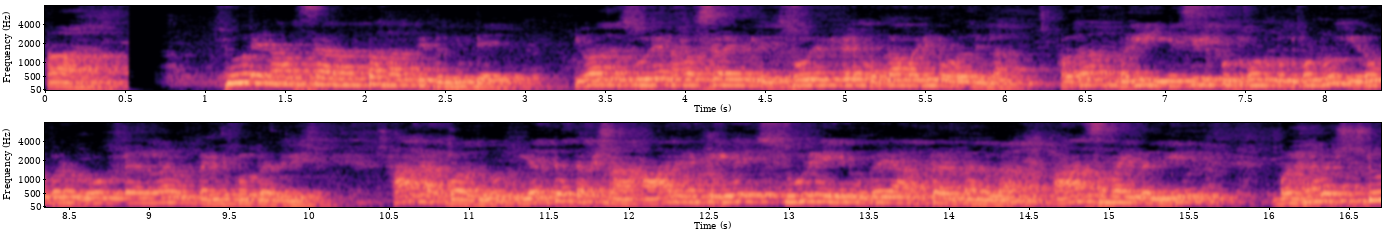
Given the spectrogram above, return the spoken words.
ಸೂರ್ಯ ನಮಸ್ಕಾರ ಅಂತ ಹಾಕ್ತಿದ್ರು ಹಿಂದೆ. ಇವಾಗ ಸೂರ್ಯ ನಮಸ್ಕಾರ ಇರಲಿ. ಸೂರ್ಯನ ಕಡೆ ಮುಖ ಮಾಡಿ ನೋಡೋದಿಲ್ಲ. ಹೌದಾ? ಬರೀ ಎ ಸಿಲಿ ಕುತ್ಕೊಂಡು ಕುತ್ಕೊಂಡು ಇರೋ ಬರೋ ರೋಗಗಳನ್ನ ತೆಗೆದುಕೊಳ್ತಾ ಇದ್ವಿ. ಹಾಗಾಗಬಾರ್ದು. ಎದ್ದ ತಕ್ಷಣ ಆರು ಗಂಟೆಗೆ ಸೂರ್ಯ ಏನು ಉದಯ ಆಗ್ತಾ ಇರ್ತಾನಲ್ಲ, ಆ ಸಮಯದಲ್ಲಿ ಬಹಳಷ್ಟು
